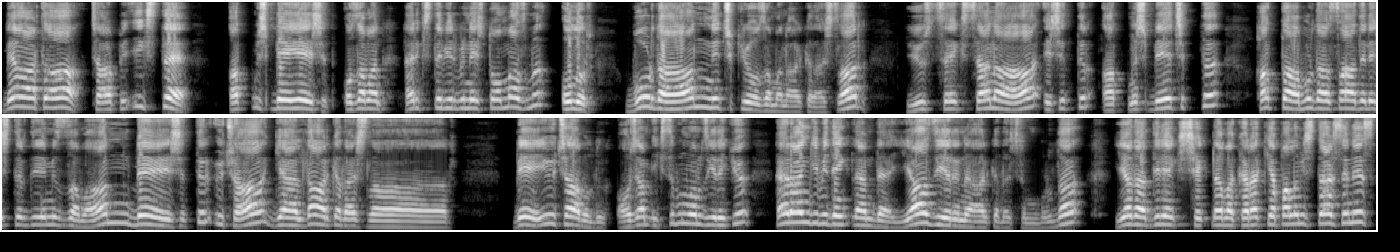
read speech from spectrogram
B artı A çarpı X de 60B'ye eşit. O zaman her ikisi de birbirine eşit olmaz mı? Olur. Buradan ne çıkıyor o zaman arkadaşlar? 180A eşittir 60B çıktı. Hatta buradan sadeleştirdiğimiz zaman B eşittir 3A geldi arkadaşlar. B'yi 3A bulduk. Hocam X'i bulmamız gerekiyor. Herhangi bir denklemde yaz yerine arkadaşım burada. Ya da direkt şekle bakarak yapalım isterseniz.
